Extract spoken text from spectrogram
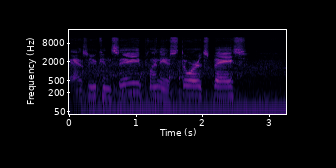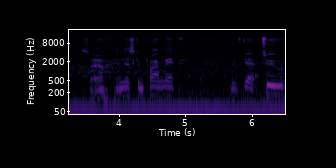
As you can see plenty of storage space. So in this compartment we've got two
